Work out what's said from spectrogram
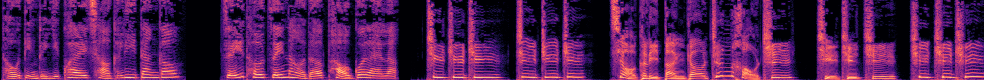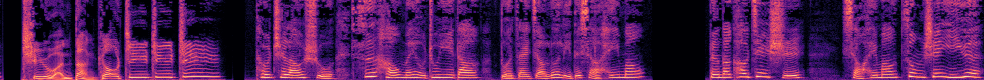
头顶着一块巧克力蛋糕，贼头贼脑地跑过来了。吱吱吱吱吱吱，巧克力蛋糕真好吃，吃吃吃吃吃吃，吃完蛋糕吱吱吱。偷吃老鼠丝毫没有注意到躲在角落里的小黑猫，等到靠近时，小黑猫纵身一跃，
